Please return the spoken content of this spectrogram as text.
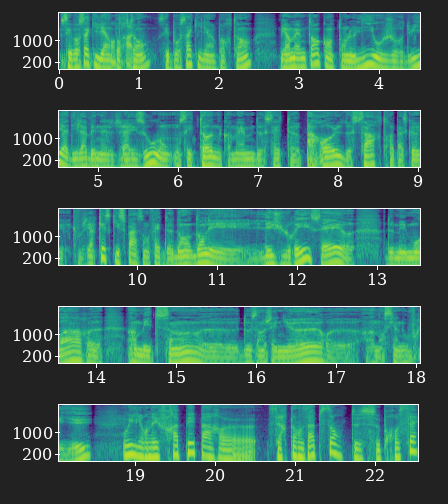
C'est pour ça qu'il est important. C'est pour ça qu'il est important. Mais en même temps, quand on le lit aujourd'hui, Adila Benedjaizou, on, on s'étonne quand même de cette parole de Sartre, parce que qu'est-ce qui se passe en fait dans, dans les, les jurés? C'est euh, de mémoire euh, un médecin, euh, deux ingénieurs, un ancien ouvrier. Oui, on est frappé par certains absents de ce procès,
